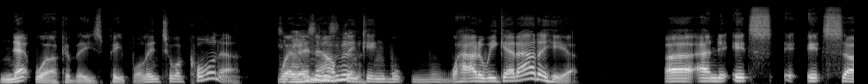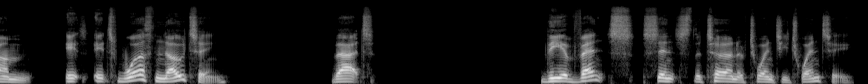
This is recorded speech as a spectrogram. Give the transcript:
network of these people into a corner it's where amazing, they're now thinking, "How do we get out of here?" Uh, and it's it's um, it's it's worth noting that the events since the turn of 2020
